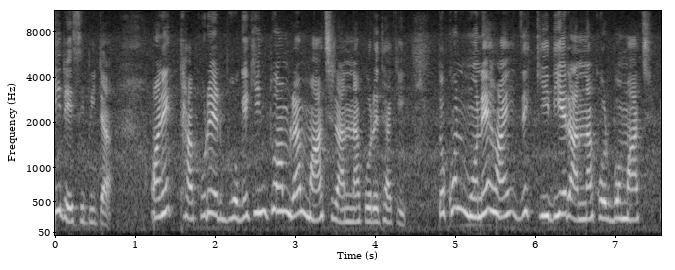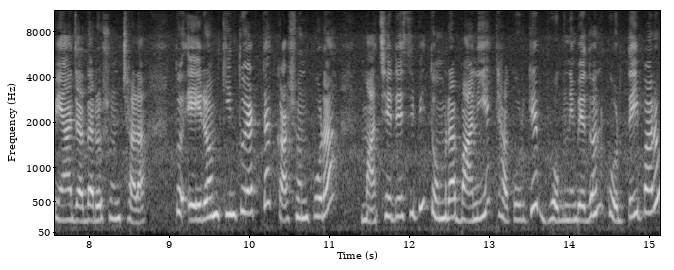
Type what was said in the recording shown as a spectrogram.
এই রেসিপিটা অনেক ঠাকুরের ভোগে কিন্তু আমরা মাছ রান্না করে থাকি। তখন মনে হয় যে কি দিয়ে রান্না করব মাছ, পেঁয়াজ, আদা, রসুন ছাড়া। তো এইরম কিন্তু একটা কাসন পোড়া মাছের রেসিপি তোমরা বানিয়ে ঠাকুরকে ভোগ নিবেদন করতেই পারো।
